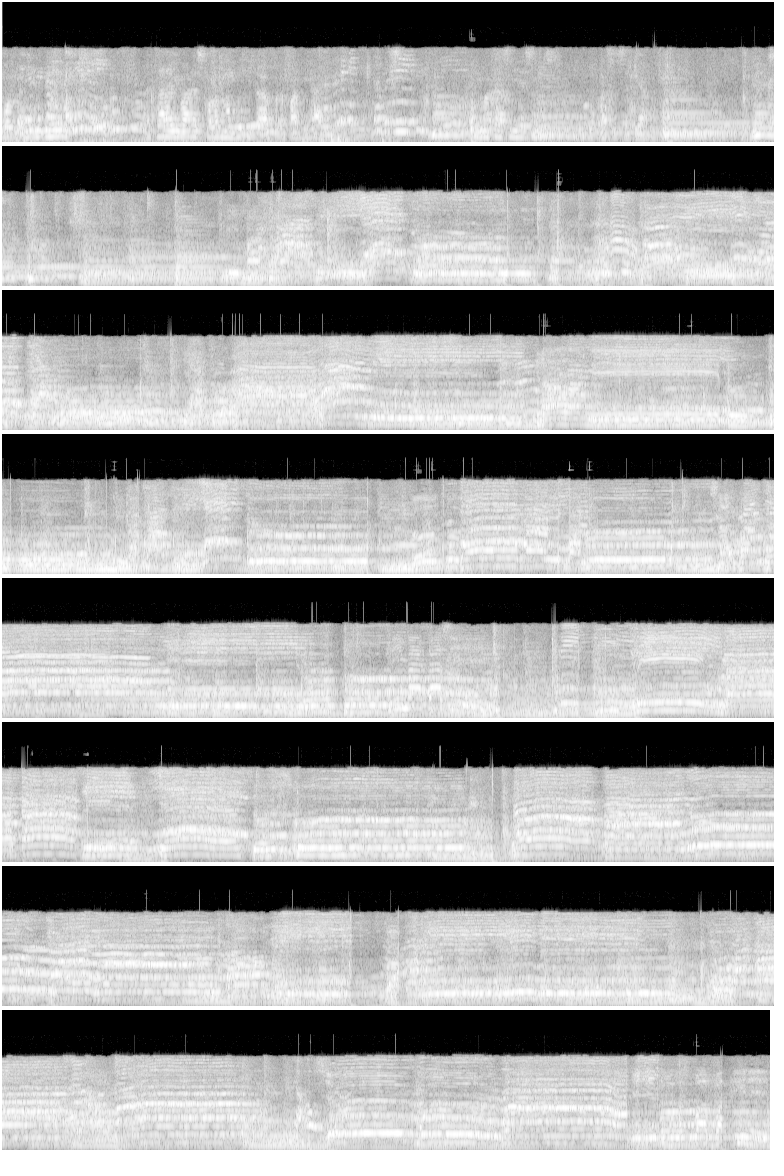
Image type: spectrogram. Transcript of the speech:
memimpin acara ibadah sekolah minggu kita pada pagi hari. Terima kasih Yesus untuk kasih setiamu. Bapak ini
